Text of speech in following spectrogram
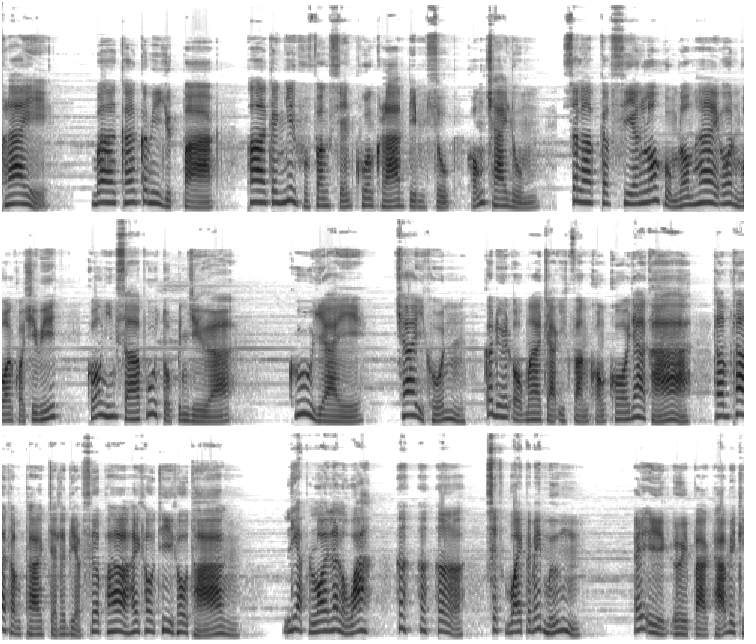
ใคร่บางครั้งก็มีหยุดปาก พากันเงี่ยหูฟังเสียงควงครามปิ่มสุขของชายหนุ่ม สลับกับเสียงร้องห่มร้องไห้อ้อนวอนขอชีวิต ของหญิงสาวผู้ตกเป็นเหยื่อ คู่ใหญ่ ชายอีกคนก็เดินออกมาจากอีกฝั่งของคอหญ้าคาทำท่าทำทางจัดระเบียบเสื้อผ้าให้เข้าที่เข้าทาง เรียบร้อยแล้วเหรอวะฮ่าฮ่าฮ่าเสร็จไวไปไหมมึง ไอเอกเอ่ยปากถามไอเค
